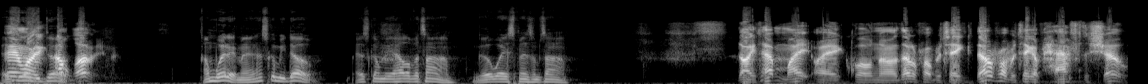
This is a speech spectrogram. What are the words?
It's and like, I love it. I'm with it, man. That's gonna be dope. It's gonna be a hell of a time. Good way to spend some time. Like that might like well no that'll probably take that'll probably take up half the show.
